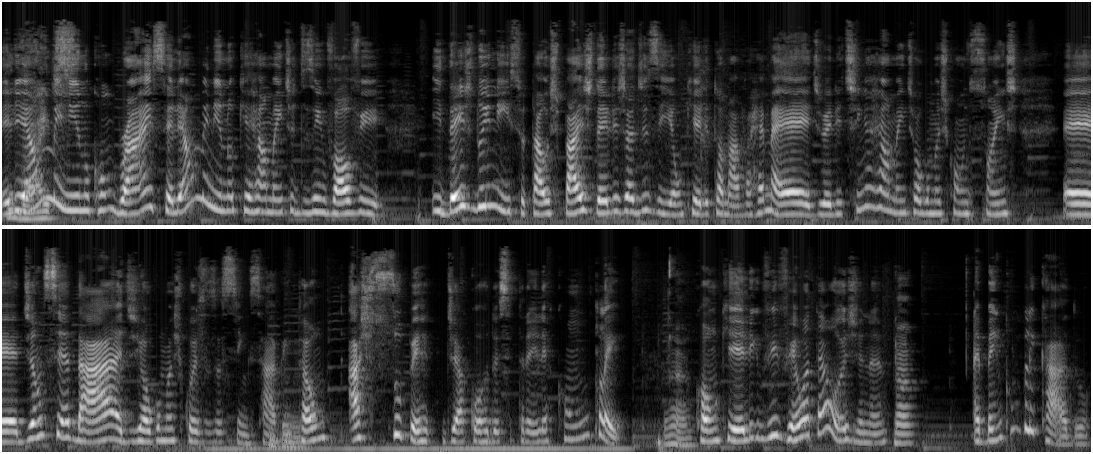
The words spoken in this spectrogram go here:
Ele é um Bryce. menino com o Bryce, ele é um menino que realmente desenvolve. E desde o início, tá? Os pais dele já diziam que ele tomava remédio, ele tinha realmente algumas condições é, de ansiedade, algumas coisas assim, sabe? Uhum. Então, acho super de acordo esse trailer com o Clay, É. com o que ele viveu até hoje, né? Não. É bem complicado.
